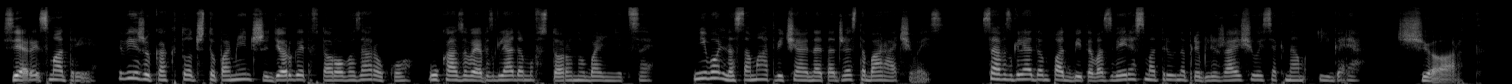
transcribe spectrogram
Серый, смотри. Вижу, как тот, что поменьше, дергает второго за руку, указывая взглядом в сторону больницы. Невольно сама отвечаю на этот жест, оборачиваясь. Со взглядом подбитого зверя смотрю на приближающегося к нам Игоря. «Черт!»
